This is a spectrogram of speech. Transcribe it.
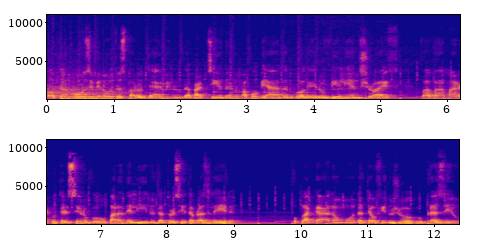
Faltando 11 minutos para o término da partida, numa bobeada do goleiro William Schroef, Vavá marca o terceiro gol para delírio da torcida brasileira. O placar não muda até o fim do jogo. O Brasil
